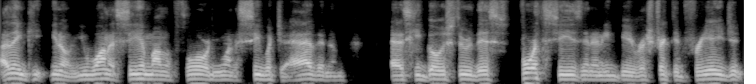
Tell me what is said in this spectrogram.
I think you know you want to see him on the floor. and You want to see what you have in him as he goes through this fourth season, and he'd be a restricted free agent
